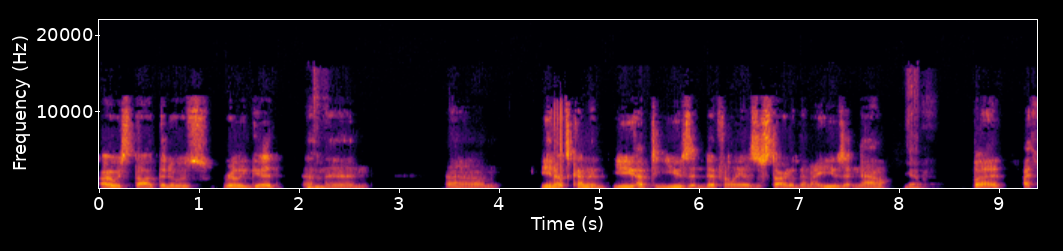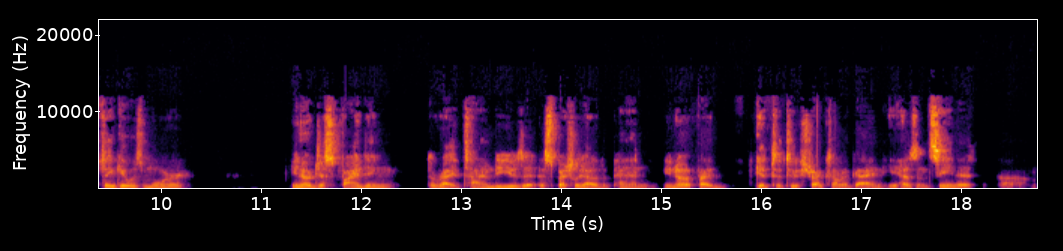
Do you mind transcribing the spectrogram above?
i always thought that it was really good. And mm-hmm. then um you know it's kind of you have to use it differently as a starter than i use it now. Yeah. But i think it was more you know just finding the right time to use it, especially out of the pen. You know, if I get to two strikes on a guy and he hasn't seen it, um,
